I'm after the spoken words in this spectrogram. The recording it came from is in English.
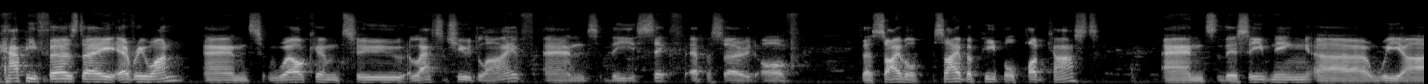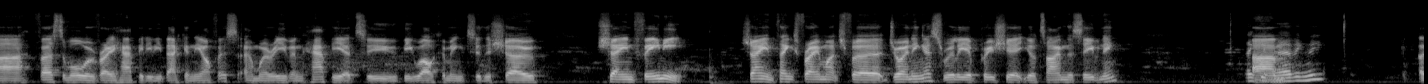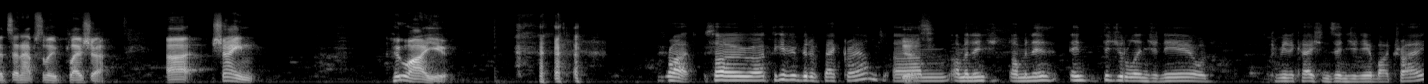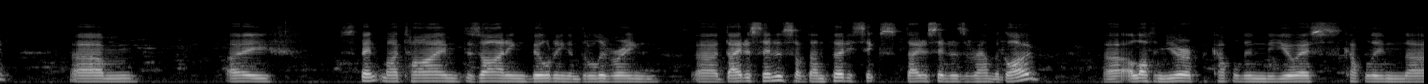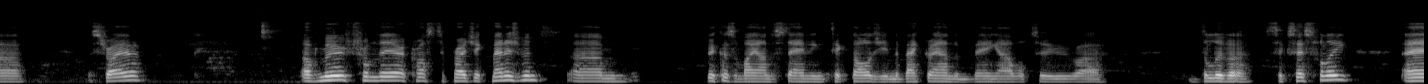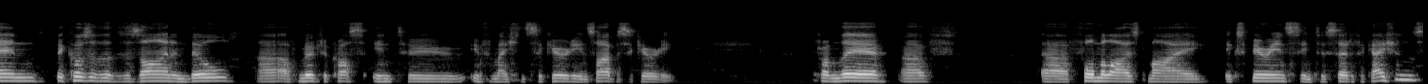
happy Thursday, everyone, and welcome to Latitude Live and the sixth episode of the Cyber, Cyber People podcast. And this evening, uh, we are, first of all, we're very happy to be back in the office, and we're even happier to be welcoming to the show Shane Feeney. Shane, thanks very much for joining us. Really appreciate your time this evening. Thank you um, for having me. It's an absolute pleasure. Uh, Shane, who are you? right. So uh, to give you a bit of background, um, yes. I'm an I'm an in, digital engineer or communications engineer by trade. Um, I spent my time designing, building, and delivering uh, data centers. I've done 36 data centers around the globe, uh, a lot in Europe, a couple in the US, a couple in uh, Australia. I've moved from there across to project management um, because of my understanding technology in the background and being able to uh, deliver successfully. And because of the design and build, uh, I've moved across into information security and cybersecurity. From there, I've uh, formalized my experience into certifications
